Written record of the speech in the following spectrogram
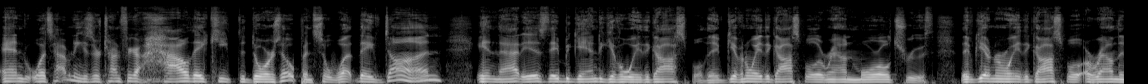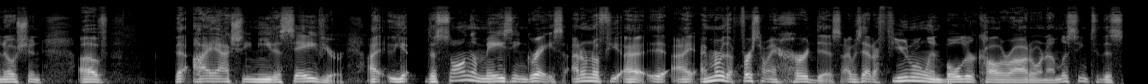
And what's happening is they're trying to figure out how they keep the doors open. So, what they've done in that is they began to give away the gospel. They've given away the gospel around moral truth, they've given away the gospel around the notion of that I actually need a savior. I, the song "Amazing Grace." I don't know if you. Uh, I, I remember the first time I heard this. I was at a funeral in Boulder, Colorado, and I'm listening to this.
